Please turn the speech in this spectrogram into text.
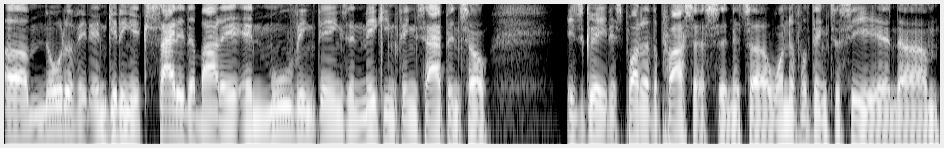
um, note of it and getting excited about it and moving things and making things happen. So it's great. It's part of the process and it's a wonderful thing to see. And um,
